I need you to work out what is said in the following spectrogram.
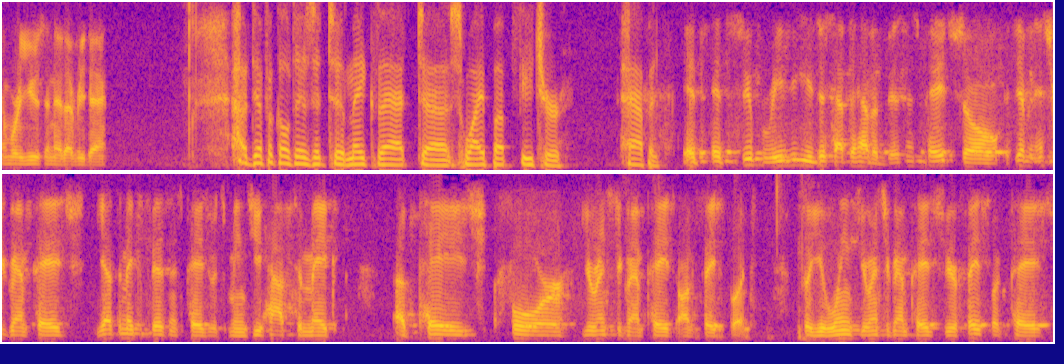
and we're using it every day. How difficult is it to make that uh, swipe up feature happen? It's it's super easy. You just have to have a business page. So if you have an Instagram page, you have to make a business page, which means you have to make a page for your Instagram page on Facebook. So you link your Instagram page to your Facebook page,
